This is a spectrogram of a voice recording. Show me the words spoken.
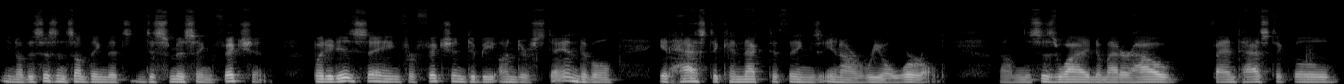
you know, this isn't something that's dismissing fiction, but it is saying for fiction to be understandable, it has to connect to things in our real world. Um, this is why, no matter how fantastical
